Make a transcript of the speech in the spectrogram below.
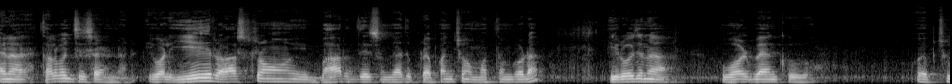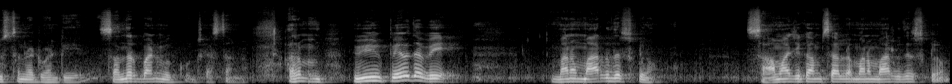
ఆయన తలవంచేశాడన్నారు ఇవాళ ఏ రాష్ట్రం ఈ భారతదేశం కాదు ప్రపంచం మొత్తం కూడా ఈ రోజున వరల్డ్ బ్యాంకు వైపు చూస్తున్నటువంటి సందర్భాన్ని మీకు చేస్తాను. అసలు వీ పేవ్ ద వే. మనం మార్గదర్శకులం. సామాజిక అంశాల్లో మనం మార్గదర్శకులం.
